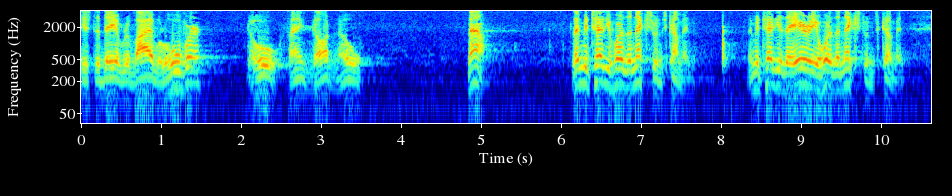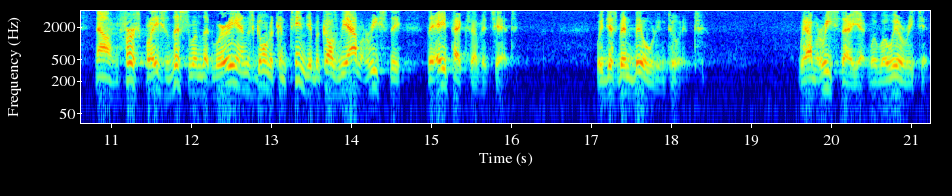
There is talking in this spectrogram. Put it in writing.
is the day of revival over? No, thank God, no. Now, let me tell you where the next one's coming. Let me tell you the area where the next one's coming. Now, in the first place, this one that we're in is going to continue because we haven't reached the, the apex of it yet. We've just been building to it. We haven't reached there yet, but we'll reach it.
